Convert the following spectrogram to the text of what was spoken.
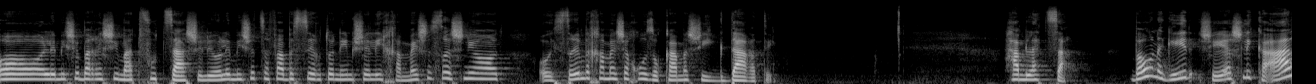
או למי שברשימת תפוצה שלי, או למי שצפה בסרטונים שלי 15 שניות, או 25 אחוז, או כמה שהגדרתי. המלצה. בואו נגיד שיש לי קהל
